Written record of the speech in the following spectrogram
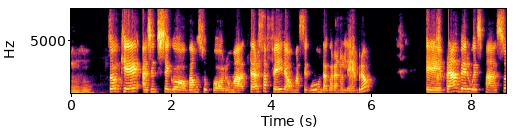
Uhum. Só que a gente chegou, vamos supor, uma terça-feira, uma segunda, agora não lembro, é, para ver o espaço.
